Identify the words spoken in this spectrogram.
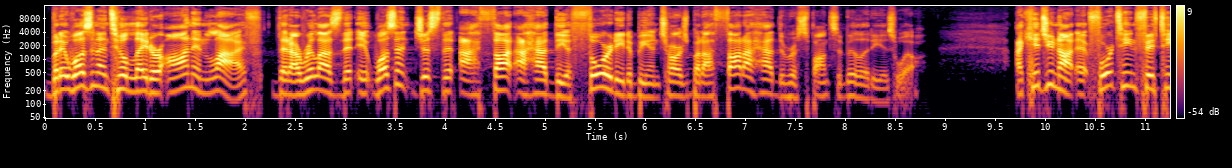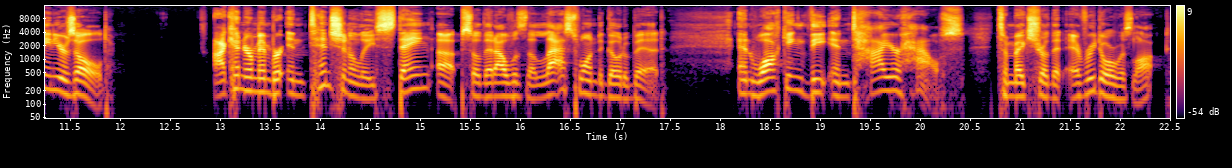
But it wasn't until later on in life that I realized that it wasn't just that I thought I had the authority to be in charge, but I thought I had the responsibility as well. I kid you not, at 14, 15 years old, I can remember intentionally staying up so that I was the last one to go to bed and walking the entire house to make sure that every door was locked,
